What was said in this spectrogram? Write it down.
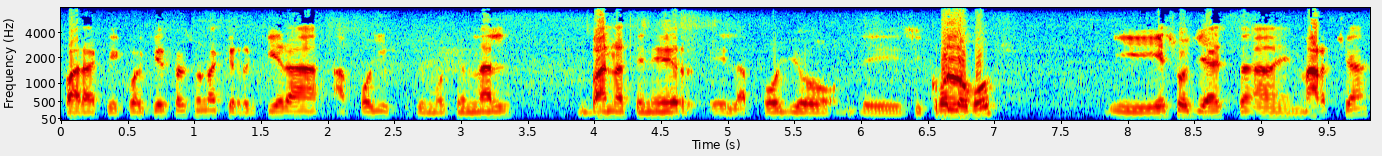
para que cualquier persona que requiera apoyo socioemocional van a tener el apoyo de psicólogos y eso ya está en marcha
